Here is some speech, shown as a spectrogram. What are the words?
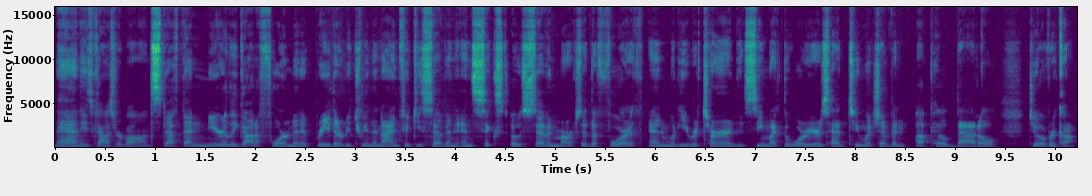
Man, these guys were balling. Steph then nearly got a four minute breather between the 957 and 607 marks of the fourth, and when he returned, it seemed like the Warriors had too much of an uphill battle to overcome.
